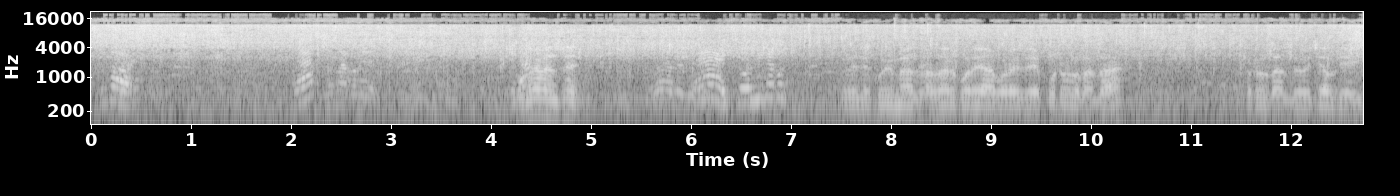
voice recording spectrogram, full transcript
কি কর হ্যাঁ এই যে কই মাছ ভাজার পরে আবার যে পটল ভাজা পটল ভাজবে ওই চাল দিয়েই।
